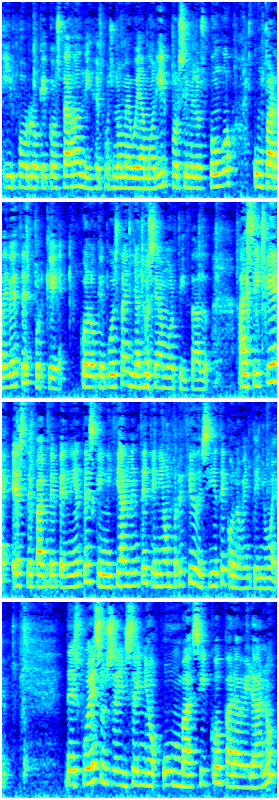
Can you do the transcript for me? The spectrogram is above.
y por lo que costaban dije, pues no me voy a morir por si me los pongo un par de veces porque con lo que cuestan ya los he amortizado. Así que este pack de pendientes que inicialmente tenía un precio de 7,99. Después os enseño un básico para verano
